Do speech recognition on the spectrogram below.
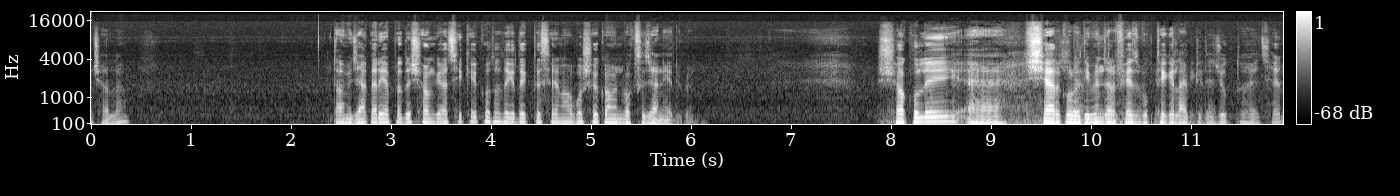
ইনশাল্লাহ তো আমি জাকারি আপনাদের সঙ্গে আছি। কে কোথা থেকে দেখতেছেন অবশ্যই কমেন্ট বক্সে জানিয়ে দিবেন। সকলেই শেয়ার করে দিবেন যারা ফেসবুক থেকে লাইভটিতে যুক্ত হয়েছেন।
